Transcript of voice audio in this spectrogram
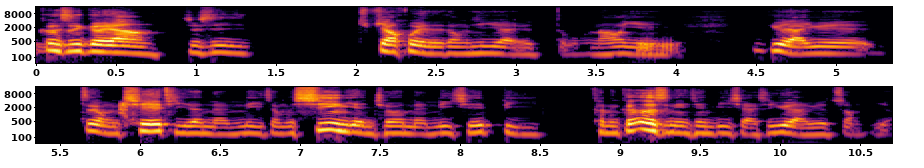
各式各样，就是。要会的东西越来越多，然后也越来越这种切题的能力，怎么吸引眼球的能力，其实比可能跟二十年前比起来是越来越重要。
